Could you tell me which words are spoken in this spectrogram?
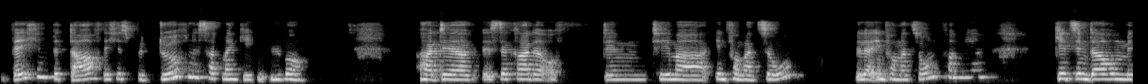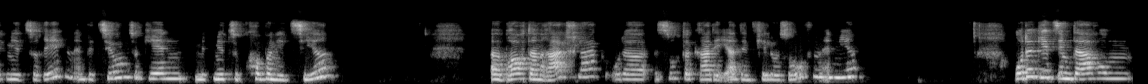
welchen Bedarf, welches Bedürfnis hat mein Gegenüber? Hat der, ist er gerade auf dem Thema Information. Will er Informationen von mir? Geht es ihm darum, mit mir zu reden, in Beziehung zu gehen, mit mir zu kommunizieren? Äh, braucht er einen Ratschlag oder sucht er gerade eher den Philosophen in mir? Oder geht es ihm darum,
